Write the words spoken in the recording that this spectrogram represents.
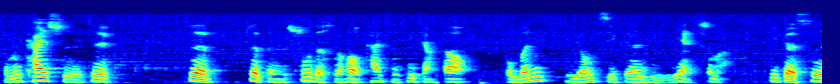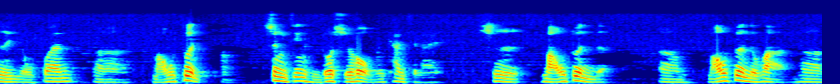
我们开始这这这本书的时候，开始是讲到我们有几个理念是吗？一个是有关呃矛盾啊，圣经很多时候我们看起来是矛盾的，嗯，矛盾的话，那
